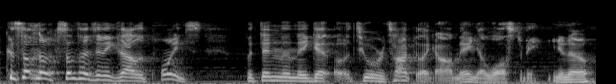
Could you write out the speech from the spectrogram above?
because some, no, sometimes they make valid points, but then when they get uh, too over top, you're like, oh man, you lost me. You know.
